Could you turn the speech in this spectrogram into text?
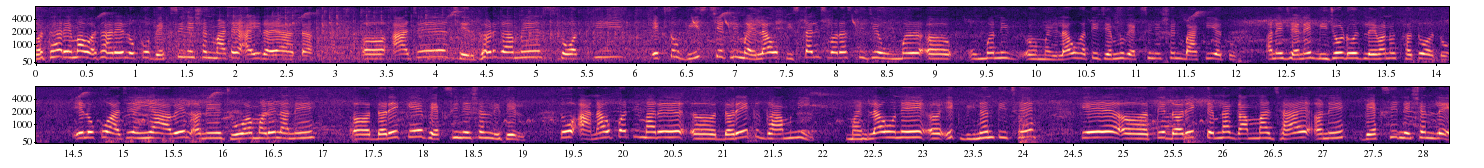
વધારેમાં વધારે લોકો વેક્સિનેશન માટે આવી રહ્યા હતા. આજે શેરગઢ ગામે સોથી એકસો વીસ જેટલી મહિલાઓ, પિસ્તાલીસ વર્ષથી જે ઉંમર ઉંમરની મહિલાઓ હતી જેમનું વેક્સિનેશન બાકી હતું અને જેને બીજો ડોઝ લેવાનો થતો હતો. એ લોકો આજે અહીંયા આવેલ અને જોવા મળેલ અને દરેકે વેક્સિનેશન લીધેલ. તો આના ઉપરથી મારે દરેક ગામની મહિલાઓને એક વિનંતી છે કે તે દરેક તેમના ગામમાં જાય અને વેક્સિનેશન લે.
